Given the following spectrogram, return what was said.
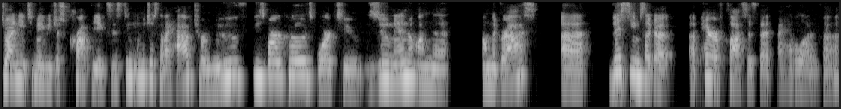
do I need to maybe just crop the existing images that I have to remove these barcodes or to zoom in on the on the grass? Uh, this seems like a, a pair of classes that I have a lot of uh,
